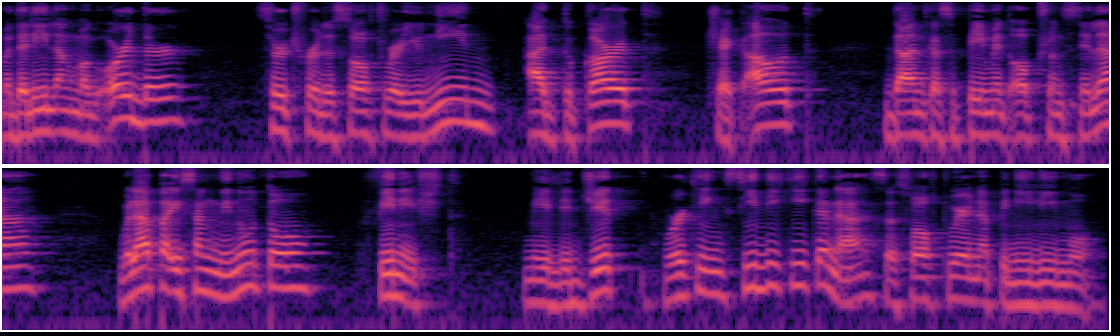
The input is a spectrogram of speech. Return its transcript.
Madali lang mag-order, search for the software you need, add to cart, check out, daan ka sa payment options nila, wala pa isang minuto, finished. May legit working CD key ka na sa software na pinili mo.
